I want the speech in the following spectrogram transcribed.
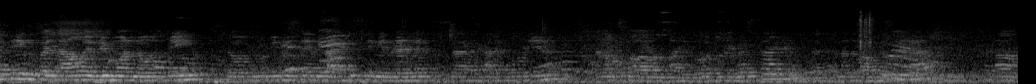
I think by now everyone knows me. So Ruby Hossain practicing in Redlands, uh, California, and also uh, I go to Riverside, that's another office we have. Um,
